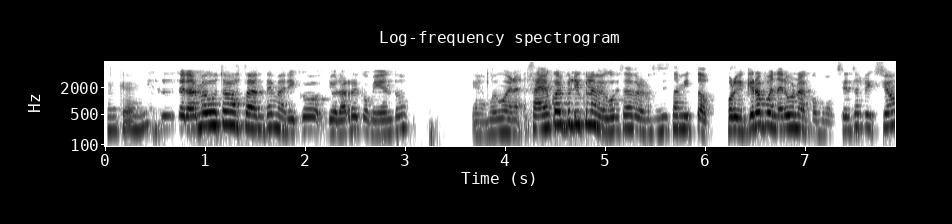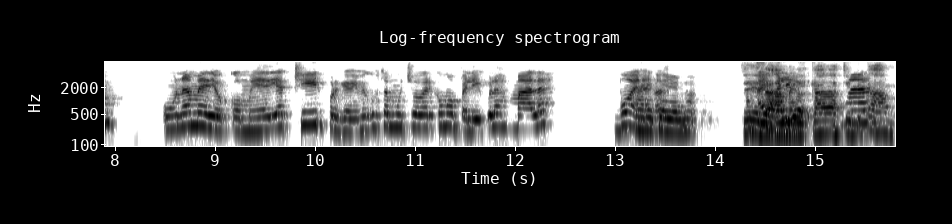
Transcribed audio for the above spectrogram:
Ok. Interestelar me gusta bastante, marico, yo la recomiendo. Es muy buena. ¿Saben cuál película me gusta? Pero no sé si está en mi top. Porque quiero poner una como ciencia ficción, una medio comedia chill, porque a mí me gusta mucho ver como películas malas, buenas. Marico, ¿no? yo no. Sí, las películas americanas típicas.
